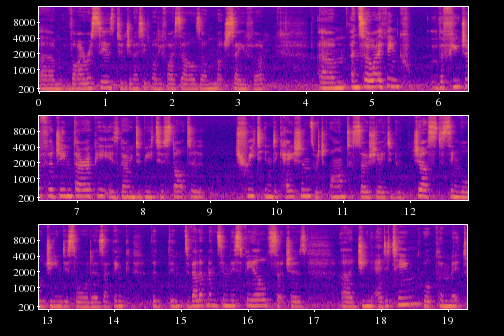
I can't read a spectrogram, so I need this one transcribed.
um, viruses to genetic modify cells are much safer. Um, and so I think the future for gene therapy is going to be to start to treat indications which aren't associated with just single gene disorders. I think the, the developments in this field, such as uh, gene editing, will permit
